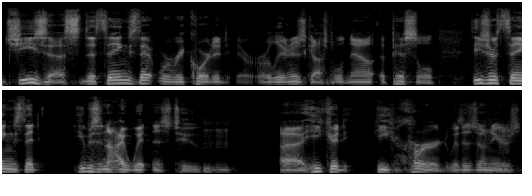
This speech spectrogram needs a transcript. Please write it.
Jesus, the things that were recorded earlier in his gospel, now epistle, these are things that he was an eyewitness to. Mm-hmm. Uh, he could, he heard with his own Mhm. ears.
